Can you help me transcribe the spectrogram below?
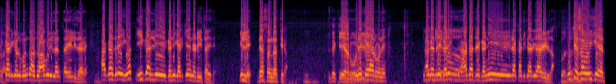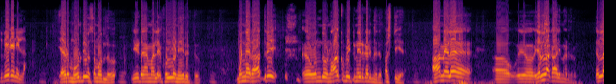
ಅಧಿಕಾರಿಗಳು ಬಂದು ಅದು ಆಗುದಿಲ್ಲ ಅಂತ ಹೇಳಿದ್ದಾರೆ. ಹಾಗಾದ್ರೆ ಇವತ್ತು ಈಗ ಅಲ್ಲಿ ಗಣಿಗಾರಿಕೆ ನಡೆಯುತ್ತಾ ಇದೆ. ಇಲ್ಲಿ ದೇವಸ್ಥಾನದ ಹತ್ತಿರ. ಇದಕ್ಕೆ ಯಾರು ಹೊಣೆ? ಇದಕ್ಕೆ ಯಾರು ಹೊಣೆ? ಹಾಗಾದ್ರೆ ಗಣಿ ಹಾಗಾದ್ರೆ ಗಣಿ ಇಲಾಖಾಧಿಕಾರಿ ಯಾರಿಲ್ಲ? ಉದ್ದೇಶ ಹೊಯ್ಗೆ ಅದು ಬೇರೇನಿಲ್ಲ. ಎರಡು ಮೂರು ದಿವಸ ಮೊದಲು ಈ ಡ್ಯಾಮ್ ಅಲ್ಲಿ ಫುಲ್ ನೀರಿತ್ತು ಮೊನ್ನೆ ರಾತ್ರಿ ಒಂದು ನಾಲ್ಕು ಫೀಟ್ ನೀರು ಕಡಿಮೆ ಇದೆ ಫಸ್ಟಿಗೆ ಆಮೇಲೆ ಎಲ್ಲ ಖಾಲಿ ಮಾಡಿದ್ರು. ಎಲ್ಲ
